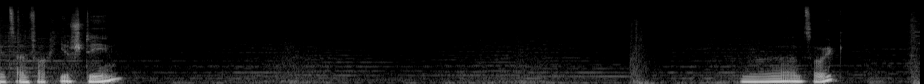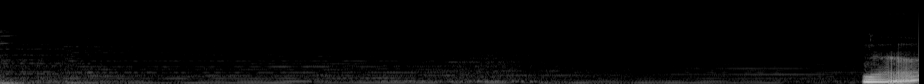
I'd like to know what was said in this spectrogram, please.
Jetzt einfach hier stehen. Ja, zurück. Na.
